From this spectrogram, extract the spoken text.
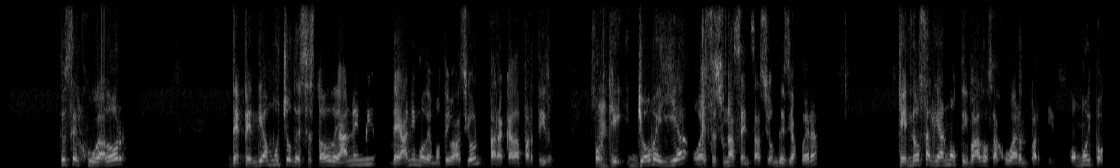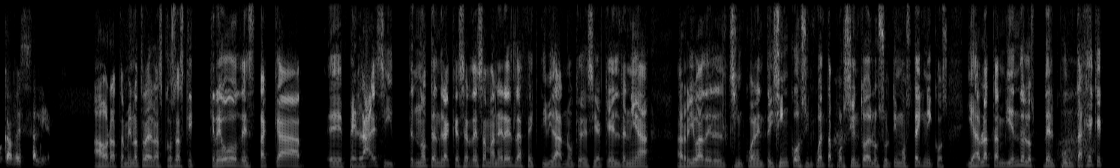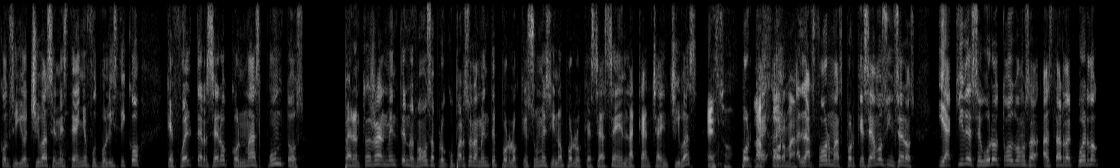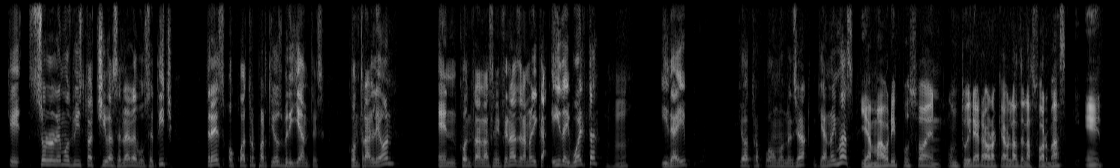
Entonces el jugador dependía mucho de ese estado de ánimo, de ánimo, de motivación para cada partido. Porque yo veía, o esta es una sensación desde afuera, que no salían motivados a jugar un partido, o muy pocas veces salían. Ahora, también otra de las cosas que creo destaca eh, Peláez y no tendría que ser de esa manera es la efectividad, ¿no? Que decía que él tenía arriba del 5- 45 o 50% de los últimos técnicos. Y habla también de los, del puntaje que consiguió Chivas en este año futbolístico, que fue el tercero con más puntos. Pero entonces realmente nos vamos a preocupar solamente por lo que sume, sino por lo que se hace en la cancha en Chivas. Eso, Porque las hay- formas. las formas, porque seamos sinceros, y aquí de seguro todos vamos a, a estar de acuerdo que solo le hemos visto a Chivas en el área de Bucetich tres o cuatro partidos brillantes. Contra León, en, contra las semifinales de la América, ida y vuelta, y de ahí, ¿qué otro podemos mencionar? Ya no hay más. Y a Mauri puso en un Twitter, ahora que hablas de las formas, eh,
